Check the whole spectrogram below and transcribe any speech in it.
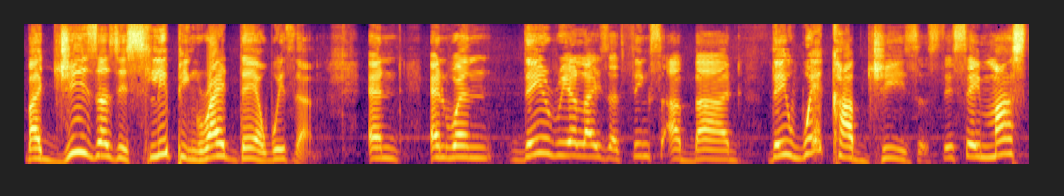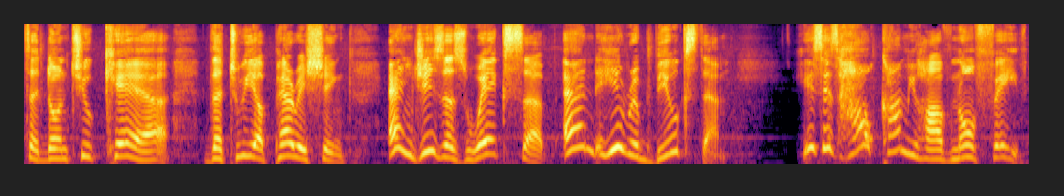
But Jesus is sleeping right there with them. And and when they realize that things are bad, they wake up Jesus. They say, "Master, don't you care that we are perishing?" And Jesus wakes up and he rebukes them. He says, How come you have no faith?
